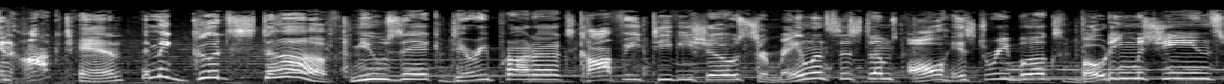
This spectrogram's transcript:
In Octan, they make good stuff music, dairy products, coffee, TV shows, surveillance systems, all history books, voting machines.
